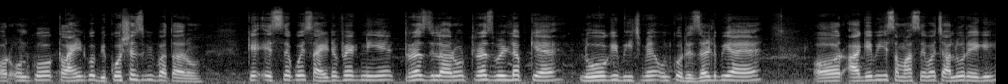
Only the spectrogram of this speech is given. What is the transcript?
और उनको क्लाइंट को बिकॉशंस भी बता रहा हूँ कि इससे कोई साइड इफ़ेक्ट नहीं है। ट्रस्ट दिला रहा हूँ ट्रस्ट बिल्डअप किया है लोगों के बीच में उनको रिज़ल्ट भी आया है और आगे भी ये समाज सेवा चालू रहेगी।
